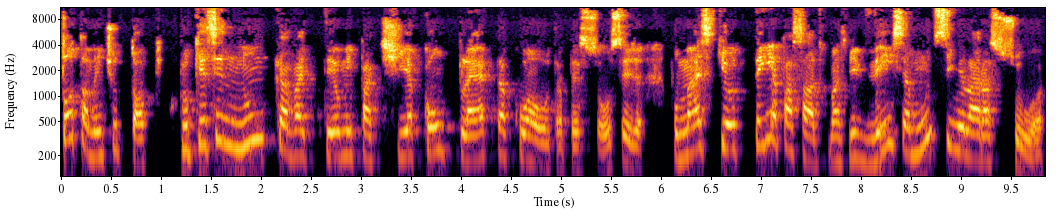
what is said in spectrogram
totalmente utópico, porque você nunca vai ter uma empatia completa com a outra pessoa, ou seja, por mais que eu tenha passado por uma vivência muito similar à sua,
